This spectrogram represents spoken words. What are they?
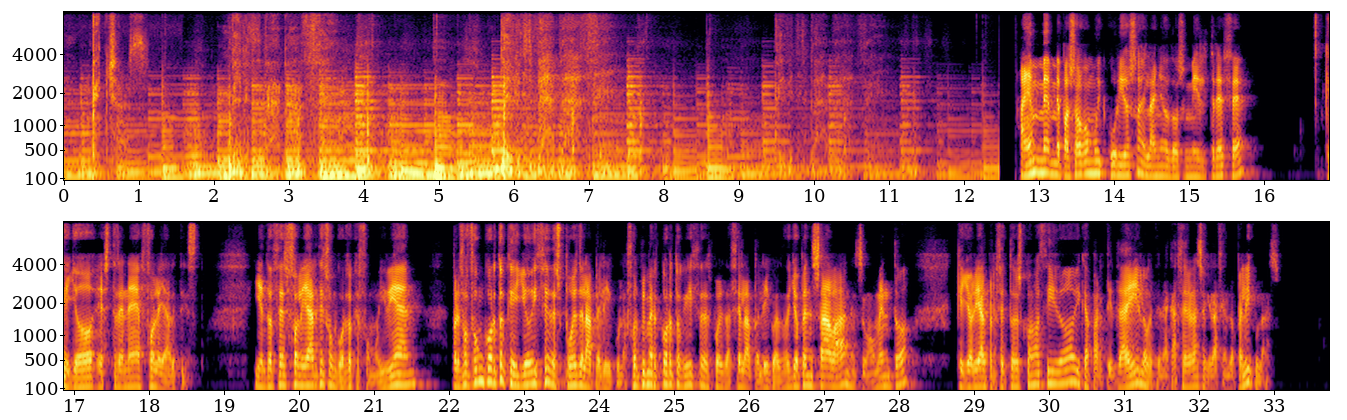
A mí me, pasó algo muy curioso en el año 2013 que yo estrené Foley Artist. Y entonces Foley Artist fue un corto que fue muy bien, pero eso fue un corto que yo hice después de la película. Fue el primer corto que hice después de hacer la película. Entonces yo pensaba en ese momento que yo haría el perfecto desconocido y que a partir de ahí lo que tenía que hacer era seguir haciendo películas.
